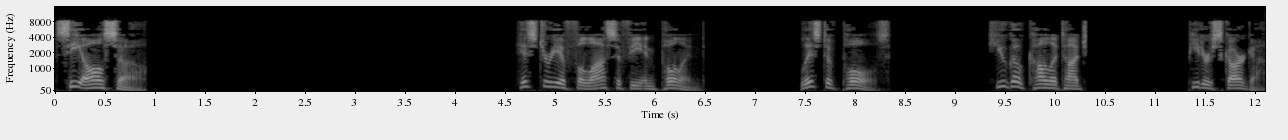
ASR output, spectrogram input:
See also. History of philosophy in Poland. List of Poles. Hugo Kołłątaj Peter Skarga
